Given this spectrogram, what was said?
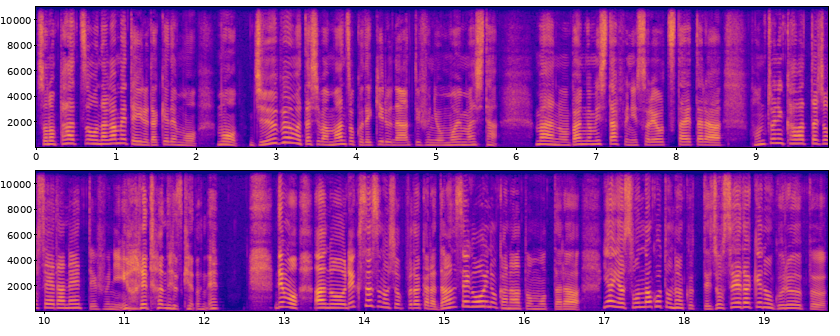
そのパーツを眺めているだけでも、もう十分私は満足できるなっていう風に思いました。まあ、あの、番組スタッフにそれを伝えたら、本当に変わった女性だねっていう風に言われたんですけどね。でもあのレクサスのショップだから男性が多いのかなと思ったらいやいやそんなことなくって女性だけのグループ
